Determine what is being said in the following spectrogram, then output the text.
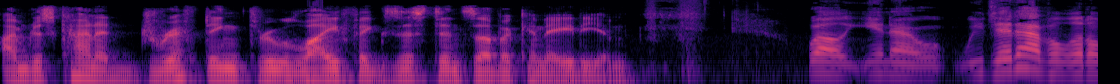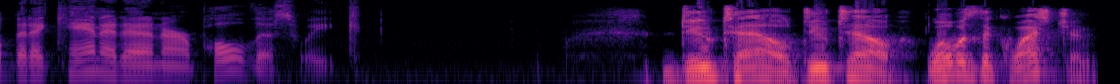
I'm just kind of drifting through life existence of a Canadian. Well, you know, we did have a little bit of Canada in our poll this week. Do tell, do tell. What was the question?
